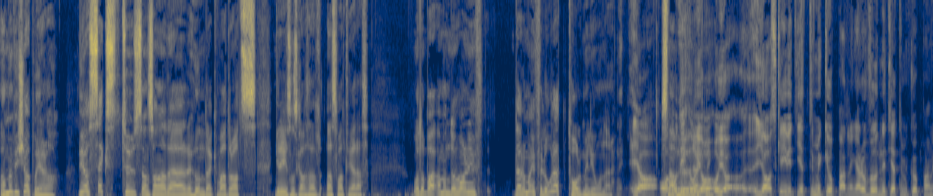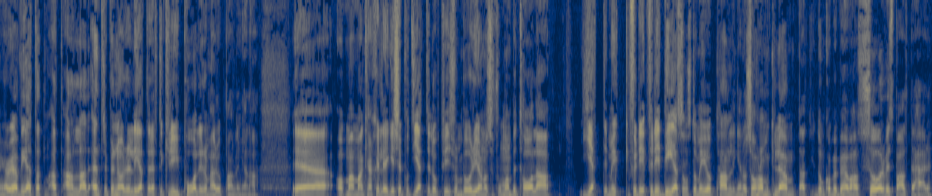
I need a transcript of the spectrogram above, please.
Ja, men vi kör på er då. Vi har 6 000 sådana där 100 kvadrats grejer som ska asfalteras. Och då bara, ja men då har ni ju, där har man ju förlorat 12 miljoner. Ja, och, och, det, och, jag, och jag, jag har skrivit jättemycket upphandlingar och vunnit jättemycket upphandlingar. Och jag vet att, att alla entreprenörer letar efter kryphål i de här upphandlingarna. Eh, man, man kanske lägger sig på ett jättelågt pris från början och så får man betala jättemycket. För det, för det är det som står med i upphandlingen. Och så har de glömt att de kommer behöva ha service på allt det här.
